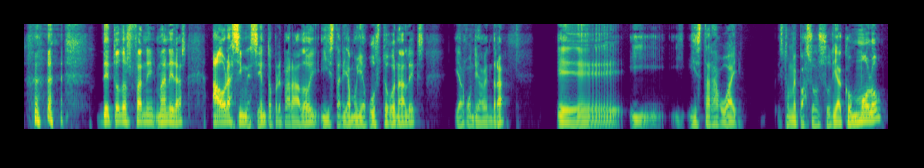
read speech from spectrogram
de todas maneras, ahora sí me siento preparado y, estaría muy a gusto con Alex y algún día vendrá eh, y- y estará guay. Esto me pasó en su día con Molo,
